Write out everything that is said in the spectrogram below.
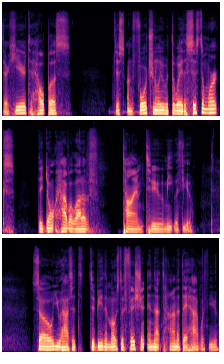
They're here to help us. Just unfortunately, with the way the system works, they don't have a lot of time to meet with you. So you have to, to be the most efficient in that time that they have with you.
